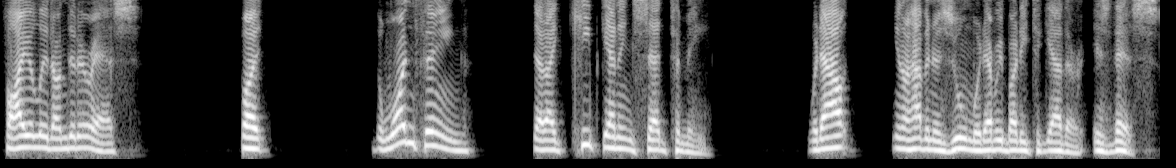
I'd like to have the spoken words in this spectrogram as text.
Fire lit under their ass. But the one thing that I keep getting said to me without, you know, having a Zoom with everybody together is this.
